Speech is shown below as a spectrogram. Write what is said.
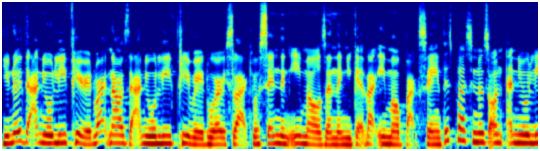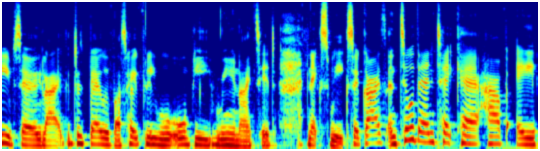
you know the annual leave period. Right now is the annual leave period where it's like you're sending emails and then you get that email back saying this person was on annual leave. So like just bear with us. Hopefully we'll all be reunited next week. So guys, until then, take care. Have a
